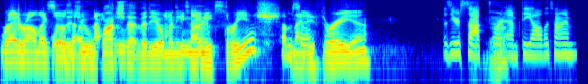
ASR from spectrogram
right around like what So was did that? you like watch that video many times? 93-ish, I'm saying. 93, yeah. Was your sock drawer Yeah. empty all the time?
